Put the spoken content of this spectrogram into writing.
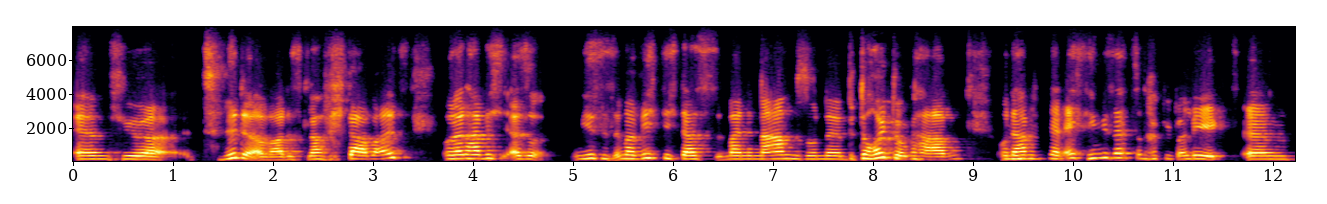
ähm, für Twitter war das, glaube ich, damals. Und dann habe ich, also mir ist es immer wichtig, dass meine Namen so eine Bedeutung haben. Und da habe ich mich dann echt hingesetzt und habe überlegt. Ähm,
